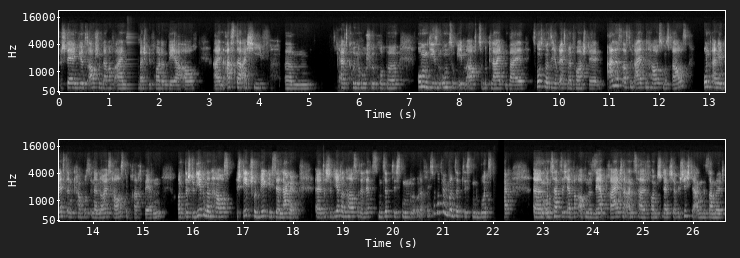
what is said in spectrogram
stellen wir uns auch schon darauf ein. Zum Beispiel fordern wir ja auch ein AStA-Archiv ähm, als grüne Hochschulgruppe, um diesen Umzug eben auch zu begleiten, weil das muss man sich auch erstmal vorstellen. Alles aus dem alten Haus muss raus und an den Westend Campus in ein neues Haus gebracht werden. Und das Studierendenhaus steht schon wirklich sehr lange. Äh, das Studierendenhaus hat den letzten 70. oder vielleicht sogar 75. Geburtstag. Ähm, und es hat sich einfach auch eine sehr breite Anzahl von studentischer Geschichte angesammelt,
